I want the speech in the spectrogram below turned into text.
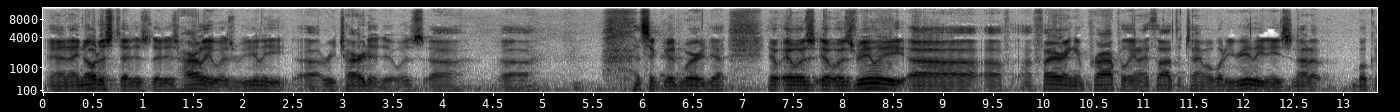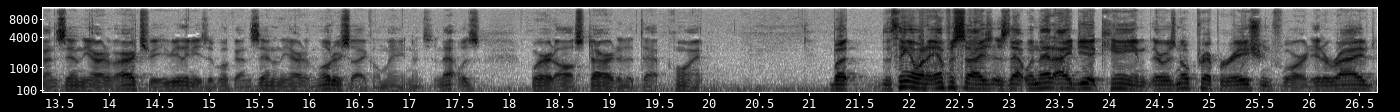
And I noticed that his, that his Harley was really uh, retarded. It was, uh, uh, that's a good word, yeah. It, it was, it was really uh, firing improperly. And I thought at the time, well, what he really needs is not a book on Zen, the art of archery. He really needs a book on Zen and the art of motorcycle maintenance. And that was where it all started at that point. But the thing I want to emphasize is that when that idea came, there was no preparation for it. It arrived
